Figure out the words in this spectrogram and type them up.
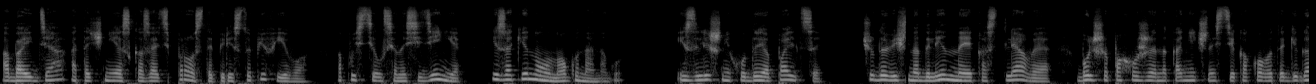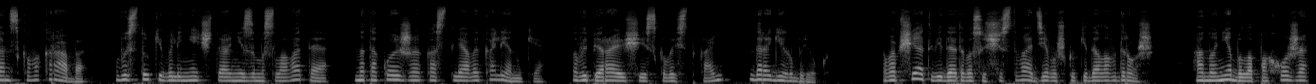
Обойдя, а точнее сказать, просто переступив его, опустился на сиденье и закинул ногу на ногу. Излишне худые пальцы, чудовищно длинные и костлявые, больше похожие на конечности какого-то гигантского краба, выстукивали нечто незамысловатое на такой же костлявой коленке, выпирающей сквозь ткань дорогих брюк. Вообще от вида этого существа девушку кидала в дрожь. Оно не было похоже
